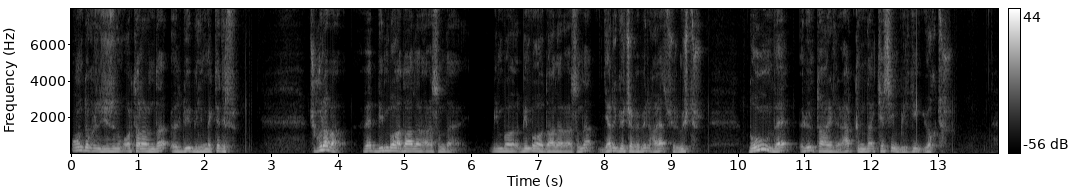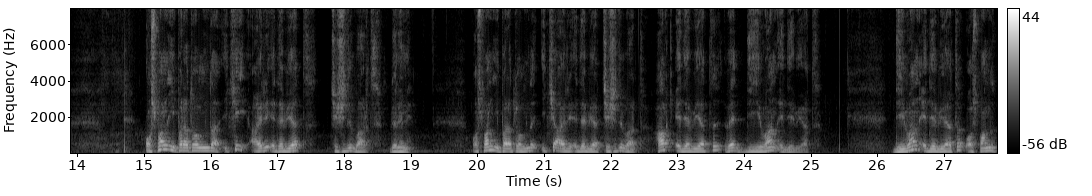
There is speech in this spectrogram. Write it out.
19. yüzyılın ortalarında öldüğü bilinmektedir. Çukurova ve Bimboğa dağları arasında Bimbo, Bimboğa dağları arasında yarı göçebe bir hayat sürmüştür. Doğum ve ölüm tarihleri hakkında kesin bilgi yoktur. Osmanlı İmparatorluğu'nda iki ayrı edebiyat çeşidi vardı dönemi. Osmanlı İmparatorluğu'nda iki ayrı edebiyat çeşidi vardı. Halk edebiyatı ve divan edebiyatı. Divan edebiyatı Osmanlı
